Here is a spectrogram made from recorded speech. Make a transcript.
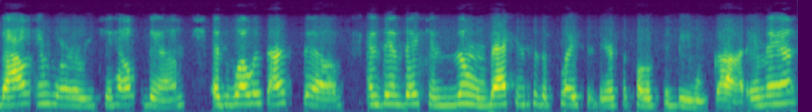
doubt, and worry to help them as well as ourselves, and then they can zoom back into the place that they're supposed to be with God. Amen?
